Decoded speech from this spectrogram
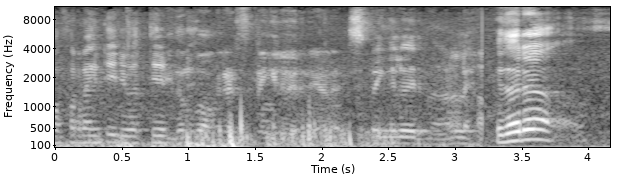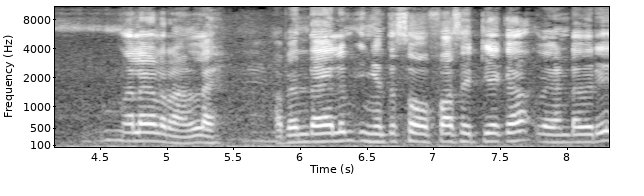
ഓഫർ റേറ്റ് ഇരുപത്തി എട്ട് പോക്കറ്റ് സ്പ്രിംഗിൽ വരുന്നതാണ്. സ്പ്രിങ്ങിൽ വരുന്നതാണല്ലേ ഇതൊരു നല്ല കളറാണല്ലേ അപ്പോൾ എന്തായാലും ഇങ്ങനത്തെ സോഫ സെറ്റിയൊക്കെ വേണ്ടവര്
